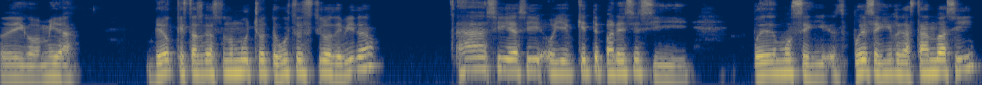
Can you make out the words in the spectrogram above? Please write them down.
le digo, mira, veo que estás gastando mucho, ¿te gusta ese estilo de vida? Ah, sí, así, oye, ¿qué te parece si podemos seguir, puedes seguir gastando así,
